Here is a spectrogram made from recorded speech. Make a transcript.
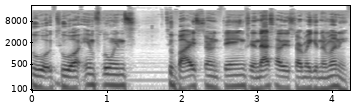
to to uh, influence to buy certain things, and that's how they start making their money.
